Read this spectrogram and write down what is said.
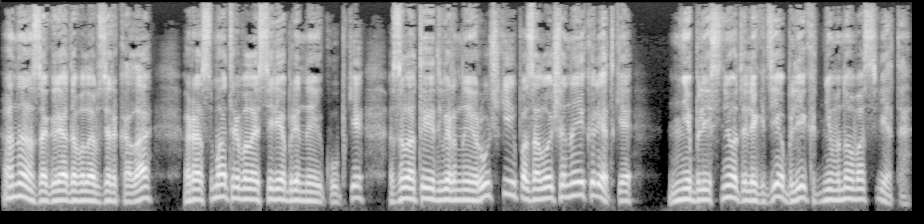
Она заглядывала в зеркала, рассматривала серебряные кубки, золотые дверные ручки и позолоченные клетки, не блеснет ли где блик дневного света.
